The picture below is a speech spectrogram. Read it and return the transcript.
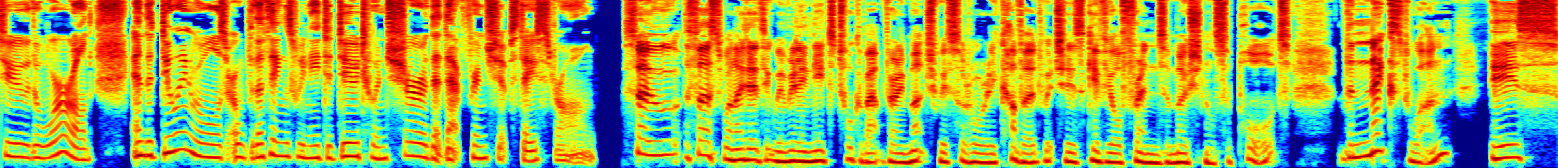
to the world. And the doing rules are the things we need to do to ensure that that friendship stays strong. So, the first one I don't think we really need to talk about very much. We've sort of already covered, which is give your friends emotional support. The next one is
